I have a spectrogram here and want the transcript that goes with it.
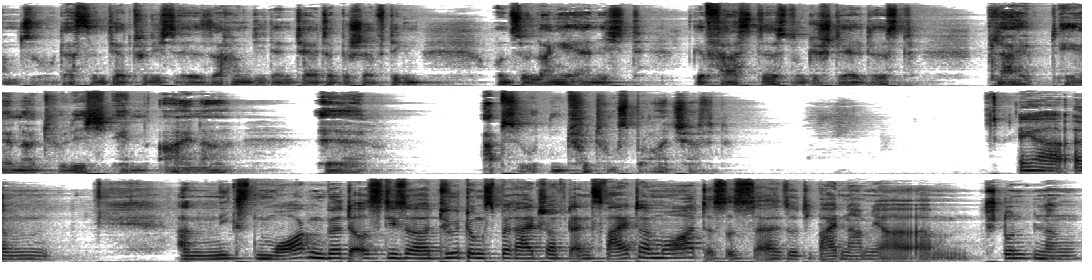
und so. Das sind natürlich Sachen, die den Täter beschäftigen. Und solange er nicht gefasst ist und gestellt ist, bleibt er natürlich in einer äh, absoluten Tötungsbereitschaft. Ja, ähm, am nächsten Morgen wird aus dieser Tötungsbereitschaft ein zweiter Mord. Es ist also, die beiden haben ja ähm, stundenlang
